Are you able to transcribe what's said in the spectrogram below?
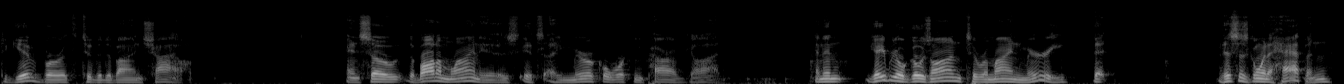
to give birth to the divine child. And so the bottom line is it's a miracle working power of God. And then Gabriel goes on to remind Mary that this is going to happen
